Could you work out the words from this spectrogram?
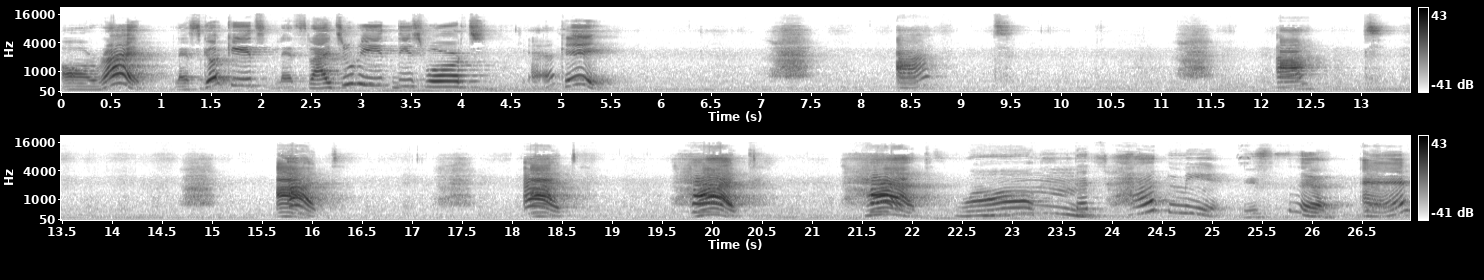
All right, let's go, kids. Let's try to read these words. Yes. Okay. A. A. At. At. Hat. Hat. Wow, Hmm. that's hat meat. Listen. And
